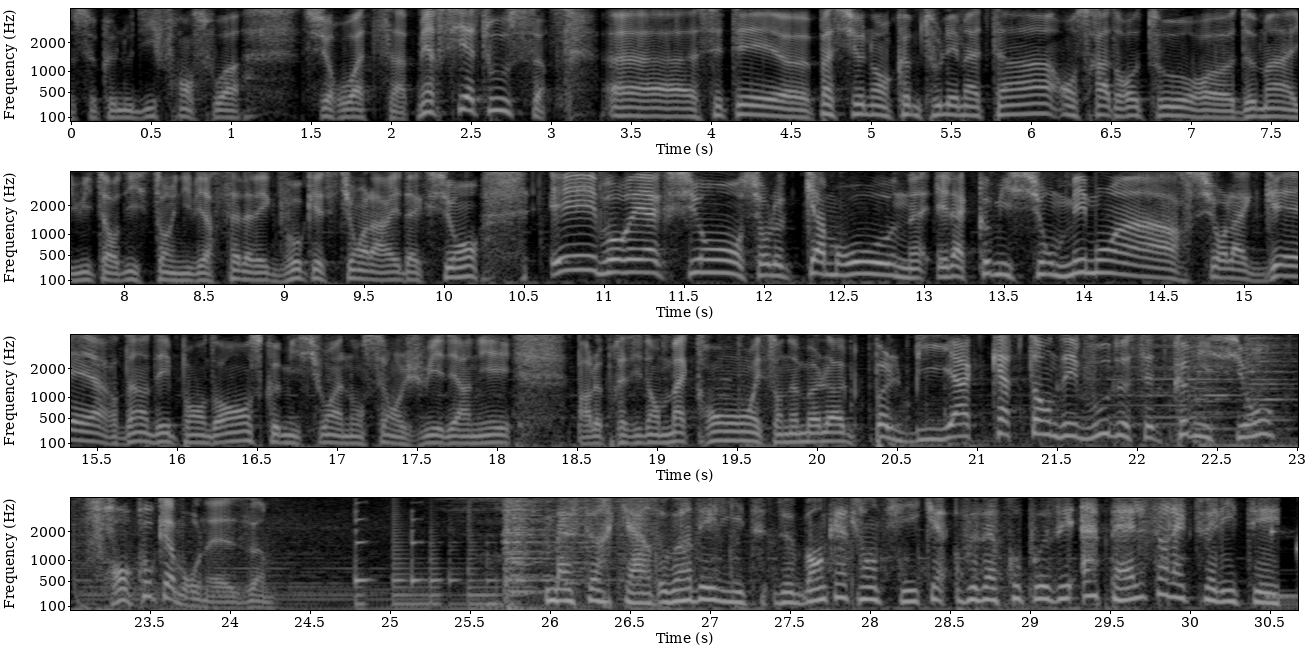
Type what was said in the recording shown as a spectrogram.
ce que nous dit François sur WhatsApp. Merci à tous. Euh, c'était euh, passionnant comme tous les matins. On sera de retour demain à 8h10 temps universel avec vos questions à la rédaction et vos réactions sur le Cameroun et la commission mémoire sur la guerre d'indépendance, commission annoncée en juillet dernier par le président Macron et son homologue Paul Biya. Qu'attendez-vous de cette commission franco-camerounaise? Mastercard World Elite de Banque Atlantique vous a proposé Appel sur l'actualité.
